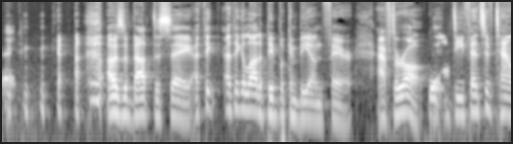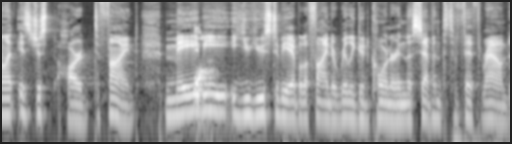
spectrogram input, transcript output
pick. I was about to say, I think I think a lot of people can be unfair. After all, yeah. defensive talent is just hard to find. Maybe yeah. you used to be able to find a really good corner in the seventh to fifth round.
